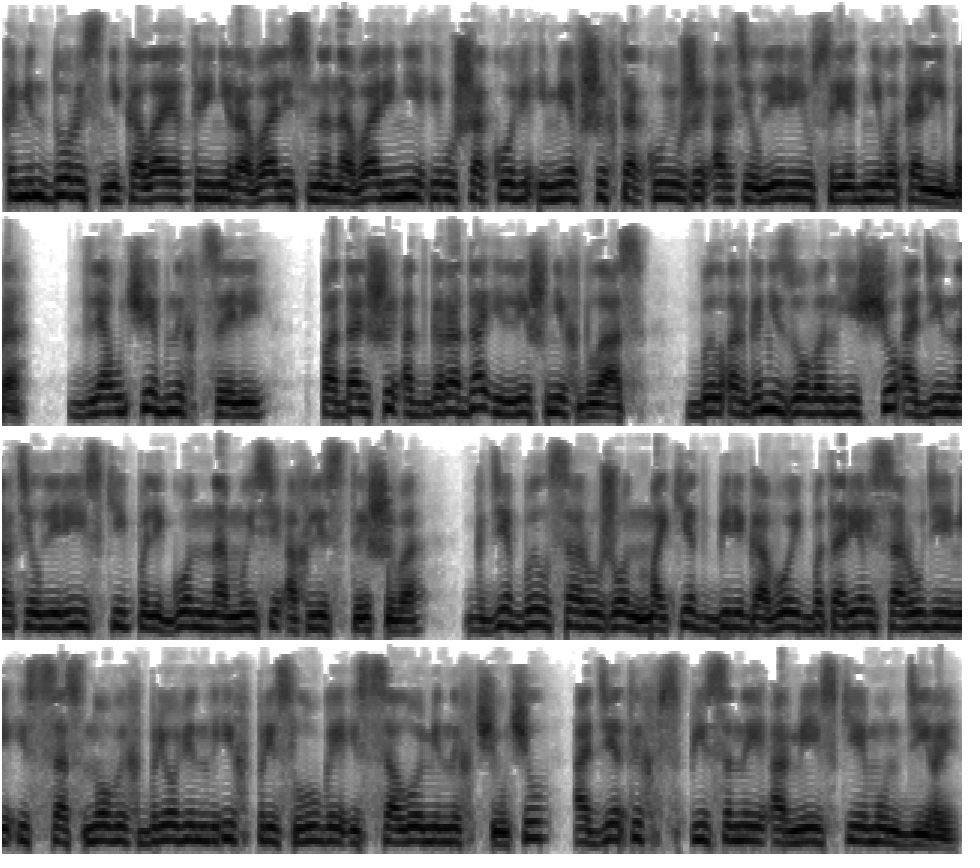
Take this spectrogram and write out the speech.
Комендоры с Николая тренировались на Наварине и Ушакове, имевших такую же артиллерию среднего калибра. Для учебных целей, подальше от города и лишних глаз, был организован еще один артиллерийский полигон на мысе Ахлестышева, где был сооружен макет береговой батареи с орудиями из сосновых бревен и их прислугой из соломенных чучел, одетых в списанные армейские мундиры.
